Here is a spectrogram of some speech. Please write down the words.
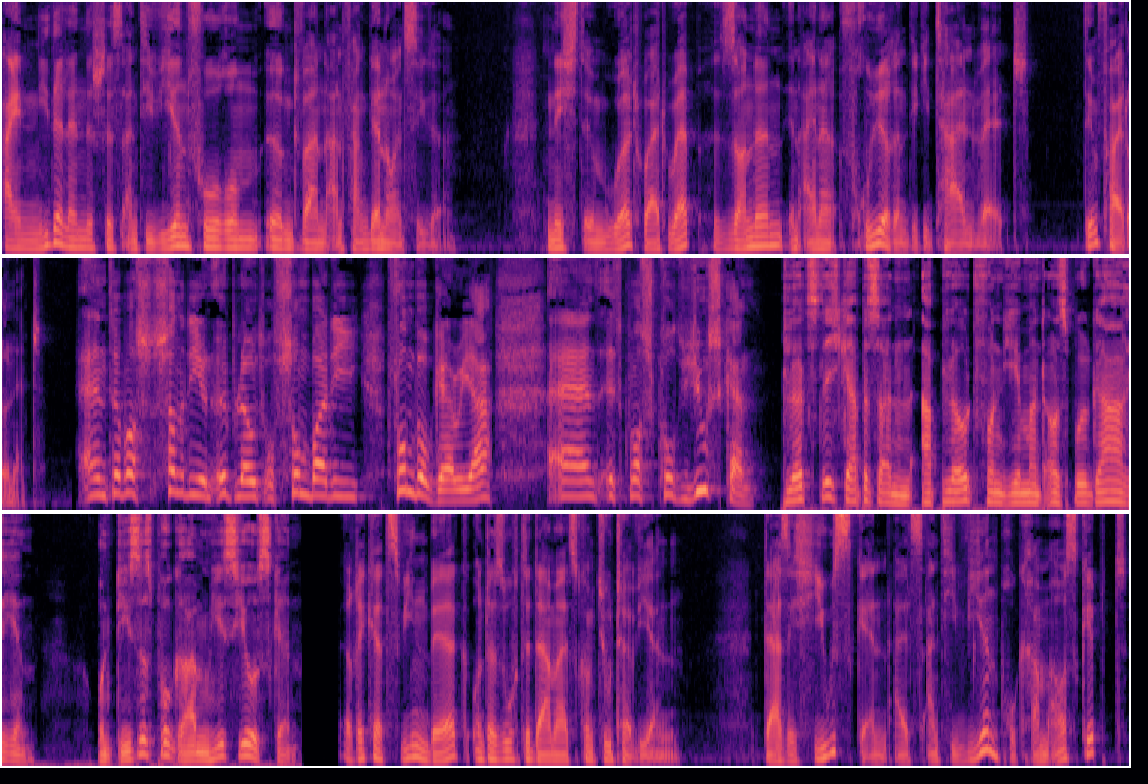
Ein niederländisches Antivirenforum irgendwann Anfang der 90er. Nicht im World Wide Web, sondern in einer früheren digitalen Welt, dem Fidonet. And there was suddenly an upload of somebody from Bulgaria and it was called UScan. Plötzlich gab es einen Upload von jemand aus Bulgarien und dieses Programm hieß UScan. Rickard Zwienberg untersuchte damals Computerviren. Da sich UScan als Antivirenprogramm ausgibt,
